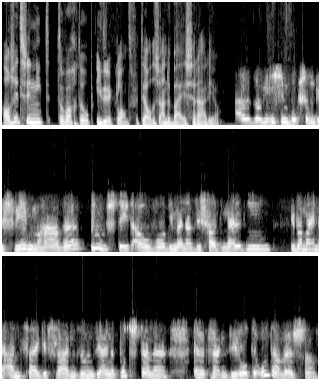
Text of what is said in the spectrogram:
Al zit ze niet te wachten op iedere klant, vertelde ze aan de Beierse Radio. Also wie ich im Buch schon geschrieben habe, steht auch, wo die Männer sich halt melden über meine Anzeige, fragen, suchen sie eine Putzstelle, äh, tragen sie rote Unterwäsche.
